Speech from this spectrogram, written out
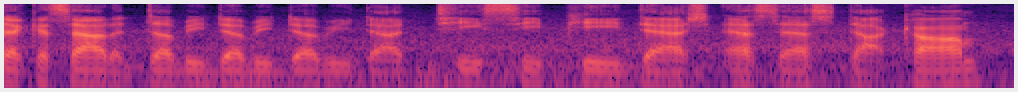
Check us out at www.tcp-ss.com.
